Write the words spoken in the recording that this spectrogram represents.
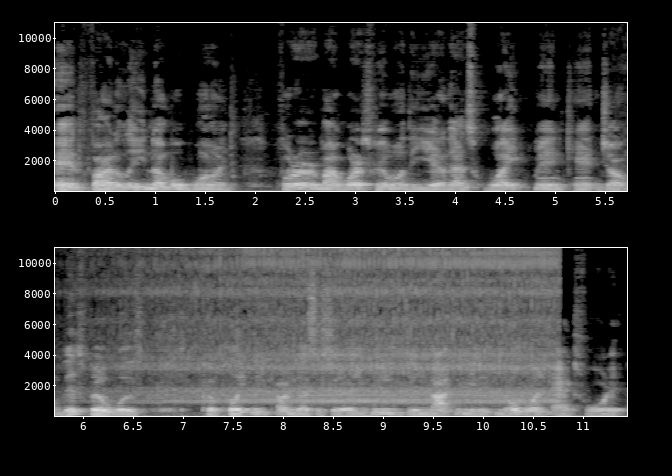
And finally, number one for my worst film of the year, that's White Men Can't Jump. This film was completely unnecessary. We did not need it. No one asked for it.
